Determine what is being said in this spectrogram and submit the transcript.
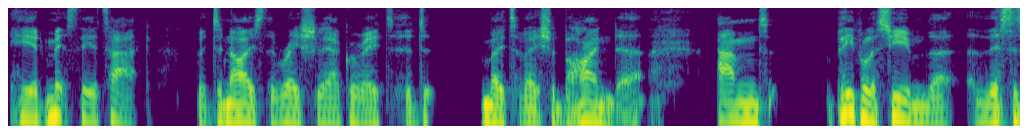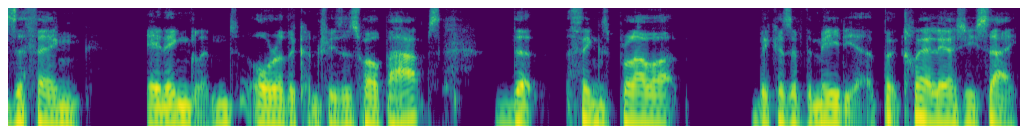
he admits the attack, but denies the racially aggravated motivation behind it. And people assume that this is a thing in England or other countries as well, perhaps, that things blow up because of the media. But clearly, as you say,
